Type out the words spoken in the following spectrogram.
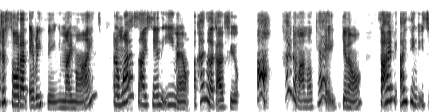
just thought out everything in my mind. And once I send the email, I kind of like, I feel, oh, kind of I'm okay, you know? So I, I think it's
